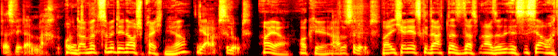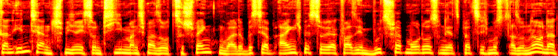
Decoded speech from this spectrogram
was wir dann machen. Und, und dann würdest du mit denen auch sprechen, ja? Ja, absolut. Ah ja, okay. Also, absolut. Weil ich hätte jetzt gedacht, dass das, also es ist ja auch dann intern schwierig, so ein Team manchmal so zu schwenken, weil du bist ja, eigentlich bist du ja quasi im Bootstrap-Modus und jetzt plötzlich musst, also, ne, und dann,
